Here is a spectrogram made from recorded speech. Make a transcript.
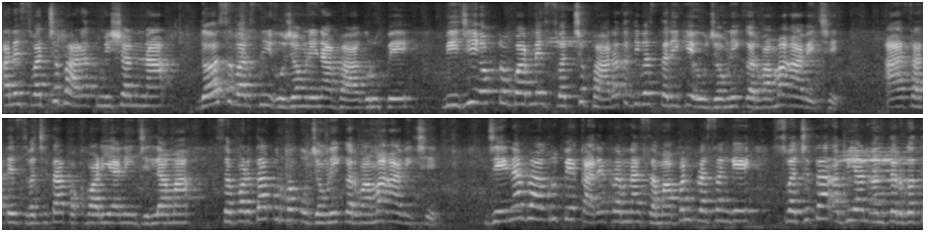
અને સ્વચ્છ ભારત મિશનના દસ વર્ષની ઉજવણીના ભાગરૂપે બીજી ઓક્ટોબરને સ્વચ્છ ભારત દિવસ તરીકે ઉજવણી કરવામાં આવે છે. આ સાથે સ્વચ્છતા પખવાડિયાની જિલ્લામાં સફળતાપૂર્વક ઉજવણી કરવામાં આવી છે. જેના ભાગરૂપે કાર્યક્રમના સમાપન પ્રસંગે સ્વચ્છતા અભિયાન અંતર્ગત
